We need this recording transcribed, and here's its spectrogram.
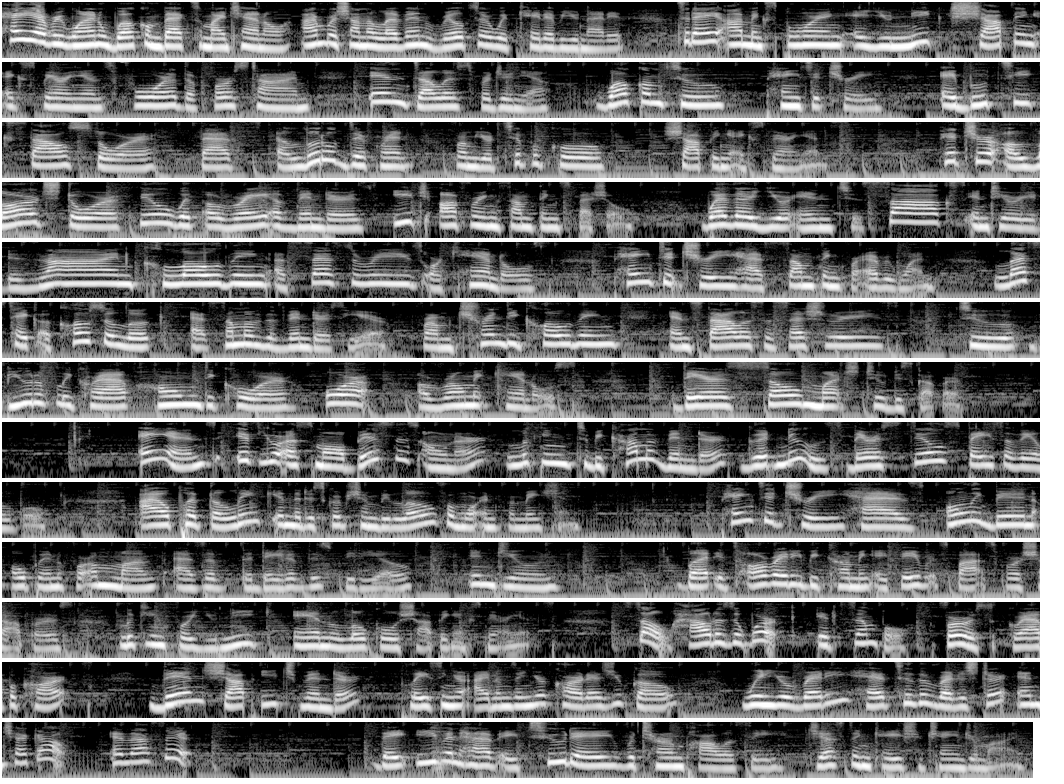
Hey everyone, welcome back to my channel. I'm Reshawna Leaven, Realtor with KW United. Today I'm exploring a unique shopping experience for the first time in Dulles, Virginia. Welcome to Painted Tree, a boutique style store that's a little different from your typical shopping experience. Picture a large store filled with array of vendors, each offering something special. Whether you're into socks, interior design, clothing, accessories, or candles, Painted Tree has something for everyone. Let's take a closer look at some of the vendors here, from trendy clothing and stylish accessories to beautifully crafted home decor or aromatic candles. There's so much to discover. And if you're a small business owner looking to become a vendor, good news, there is still space available. I'll put the link in the description below for more information. Painted Tree has only been open for a month as of the date of this video in June, but it's already becoming a favorite spot for shoppers looking for unique and local shopping experience. So, how does it work? It's simple. First, grab a cart, then shop each vendor, placing your items in your cart as you go. When you're ready, head to the register and check out. And that's it. They even have a two day return policy just in case you change your mind.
